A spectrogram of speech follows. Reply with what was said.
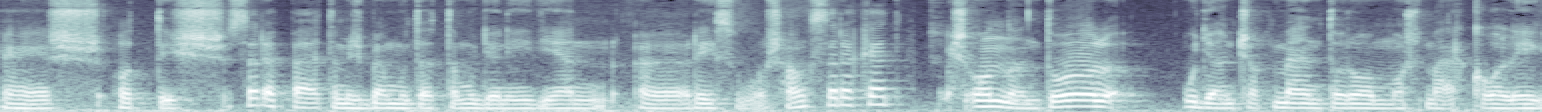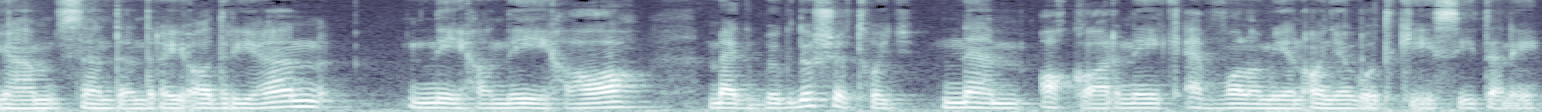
és ott is szerepeltem, és bemutattam ugyanígy ilyen részfúvós hangszereket, és onnantól ugyancsak mentorom, most már kollégám Szentendrei Adrián néha-néha megbögdösött, hogy nem akarnék-e valamilyen anyagot készíteni.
